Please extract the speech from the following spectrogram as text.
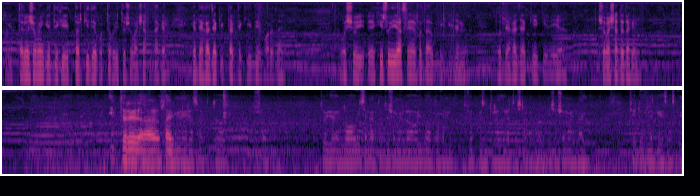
তো ইফতারের সময় গিয়ে দেখি ইফতার কী দিয়ে করতে পারি। তো সবাই সাথে থাকেন। এ দেখা যাক ইফতারটা কী দিয়ে করা যায়। অবশ্যই খিচুড়ি আছে, এরপর তার কী কী জানি। তো দেখা যাক কী কী দিয়ে সবার সাথে থাকেন। ইফতারের আর ফাইভ মিনিট আছে, তো সব তৈরি ল হয়েছে না, তো যে সময় ল হইব, তখন সব কিছু তুলে ধরার চেষ্টা করব, আর বেশি সময় নাই। ফেডক লেগে গেছে আজকে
